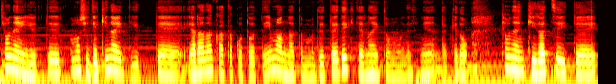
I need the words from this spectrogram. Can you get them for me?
去年言ってもしできないって言ってやらなかったことって今になっても絶対できてないと思うんですね。だけど去年気がついて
